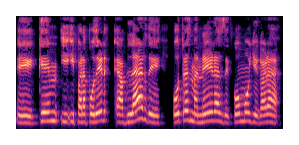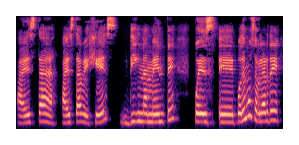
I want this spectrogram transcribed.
y, para poder hablar de otras maneras de cómo llegar a esta vejez dignamente, pues podemos hablar de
